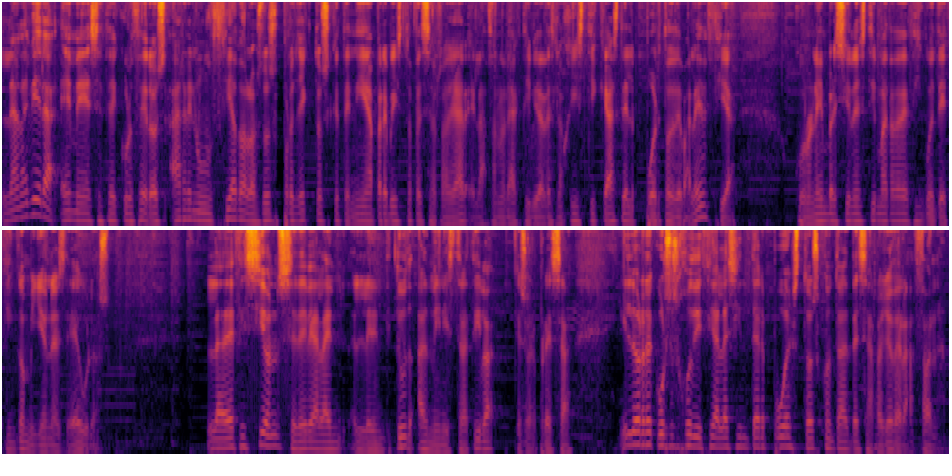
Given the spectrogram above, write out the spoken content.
La naviera MSC Cruceros ha renunciado a los dos proyectos que tenía previsto desarrollar en la zona de actividades logísticas del puerto de Valencia, con una inversión estimada de 55 millones de euros. La decisión se debe a la lentitud administrativa, que sorpresa, y los recursos judiciales interpuestos contra el desarrollo de la zona.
